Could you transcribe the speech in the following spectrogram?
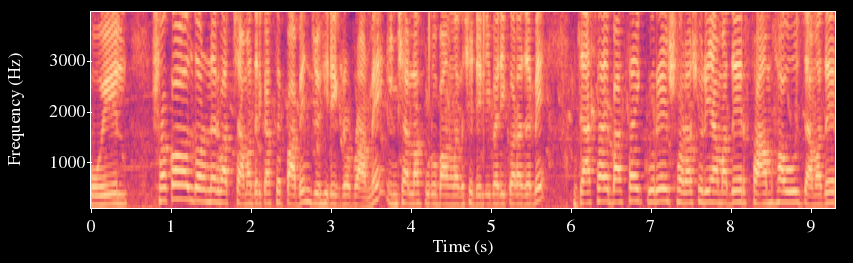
কোয়েল, সকল ধরনের বাচ্চা আমাদের কাছে পাবেন জহির এগ্রো ফার্মে। ইনশাল্লাহ পুরো বাংলাদেশে ডেলিভারি করা যাবে। যাচাই বাছাই করে সরাসরি আমাদের ফার্ম হাউস, আমাদের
